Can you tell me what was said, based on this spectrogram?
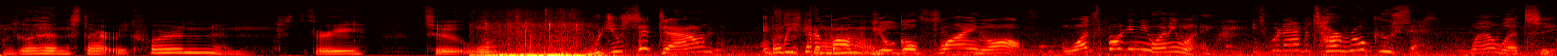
I'm gonna go ahead and start recording. And three, two, one. Would you sit down? If what we hit a bump, on? you'll go flying off. What's bugging you anyway? It's what Avatar Roku says. Well, let's see.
